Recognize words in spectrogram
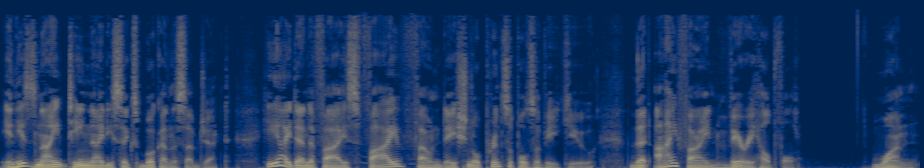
In his 1996 book on the subject, he identifies five foundational principles of EQ that I find very helpful. 1.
